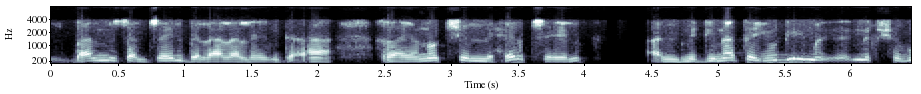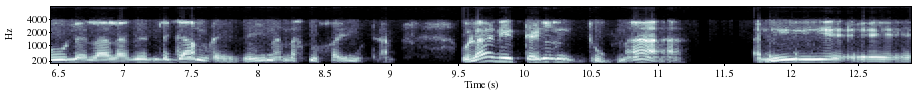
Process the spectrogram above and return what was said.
בל מזלזל בלה לה לנד. הרעיונות של הרצל על מדינת היהודים נחשבו ללה לה לנד לגמרי, והנה אנחנו חיים אותם. אולי אני אתן דוגמה. אני אה,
